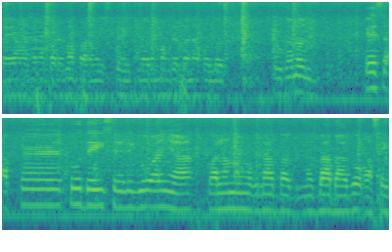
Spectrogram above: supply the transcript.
kaya nga siya ng parima, parang straight, meron mang ribbon na kulot. So, ganun. Kaya after 2 days, niliguan niya, walang nang magnabag, nagbabago kasi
